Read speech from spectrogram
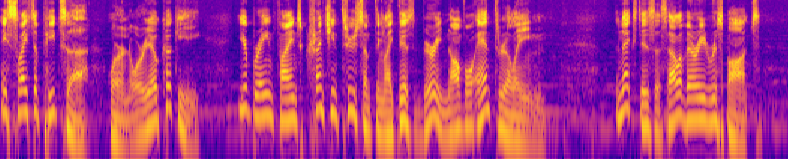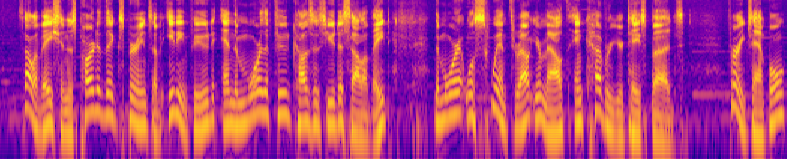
a slice of pizza, or an Oreo cookie. Your brain finds crunching through something like this very novel and thrilling. The next is the salivary response. Salivation is part of the experience of eating food, and the more the food causes you to salivate, the more it will swim throughout your mouth and cover your taste buds. For example,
